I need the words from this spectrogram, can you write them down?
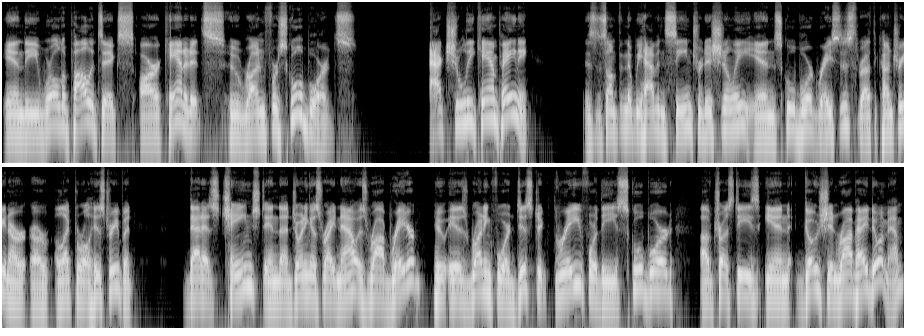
in the world of politics are candidates who run for school boards actually campaigning. This is something that we haven't seen traditionally in school board races throughout the country in our, our electoral history, but that has changed. And uh, joining us right now is Rob Rader, who is running for District 3 for the School Board of Trustees in Goshen. Rob, how you doing, man?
